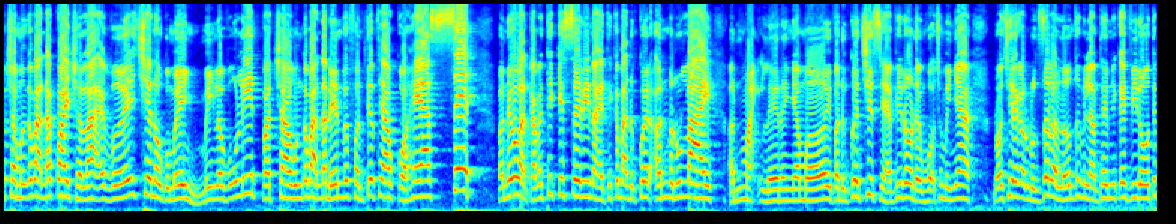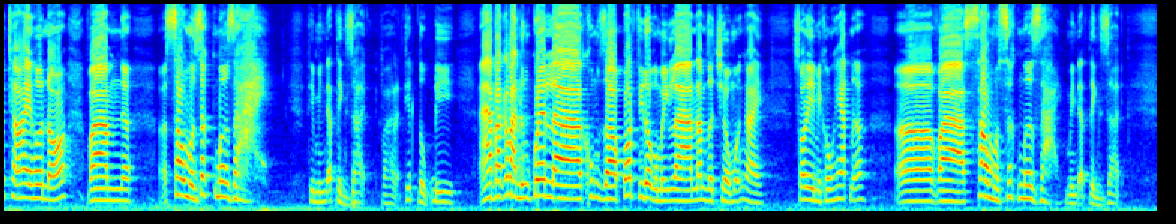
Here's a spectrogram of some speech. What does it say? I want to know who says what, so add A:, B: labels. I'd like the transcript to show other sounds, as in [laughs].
A: Hello, chào mừng các bạn đã quay trở lại với channel của mình. Mình là Vũ Lít và chào mừng các bạn đã đến với phần tiếp theo của Hairset Và nếu các bạn cảm thấy thích cái series này thì các bạn đừng quên ấn vào nút like, ấn mạnh lên anh em ơi. Và đừng quên chia sẻ video để ủng hộ cho mình nha. Đó chính là động lực rất là lớn giúp mình làm thêm những cái video tiếp theo hay hơn đó. Và ờ, sau một giấc mơ dài thì mình đã tỉnh dậy và lại tiếp tục đi. À và các bạn đừng quên là khung giờ post video của mình là 5 giờ chiều mỗi ngày. Sorry mình không hét nữa à, Và sau một giấc mơ dài mình đã tỉnh dậy.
